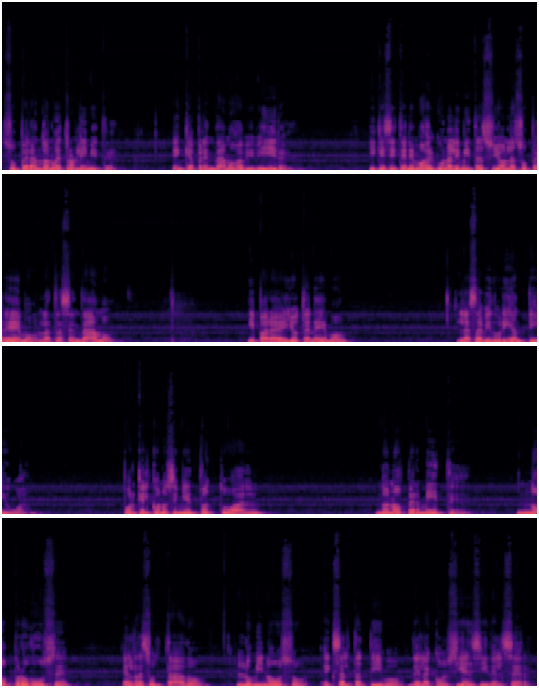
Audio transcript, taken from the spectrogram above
superando nuestros límites? En que aprendamos a vivir y que si tenemos alguna limitación la superemos, la trascendamos. Y para ello tenemos la sabiduría antigua, porque el conocimiento actual no nos permite, no produce el resultado luminoso, exaltativo de la conciencia y del ser.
